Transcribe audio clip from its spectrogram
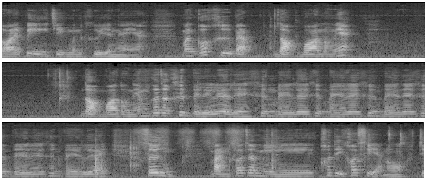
100ปีจริง ๆ มันคือยังไงอะมันก็คือแบบดอกบอลตรงเนี้ยดอกบอลตรงเนี้ยมันก็จะขึ้นไปเรื่อยๆเลย ขึ้นไปเรื่อยๆขึ้นไปเรื่อยๆขึ้นไปเรื่อยๆขึ้นไปเรื่อยๆขึ้นไปเรื่อยซึ่งมันก็จะมีข้อดีข้อเสียเนาะจ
